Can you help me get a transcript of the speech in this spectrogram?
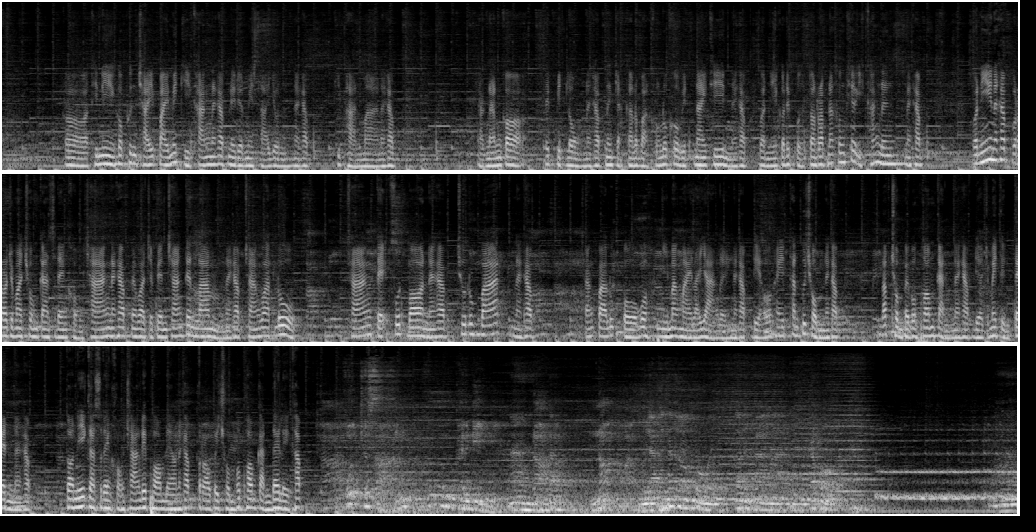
ก็ที่นี่ก็เพิ่งใช้ไปไม่กี่ครั้งนะครับ ในเดือนเมษายนนะครับที่ผ่านมานะครับ จากนั้นก็ได้ปิดลงนะครับ เนื่องจากการระบาดของโรคโควิด -19 นะครับ วันนี้ก็ได้เปิดต้อนรับนักท่องเที่ยวอีกครั้งหนึ่งนะครับ วันนี้นะครับเราจะมาชมการแสดงของช้างนะครับ ไม่ว่าจะเป็นช้างเต้นรำนะครับ ช้างวาดรูป ช้างเตะฟุตบอลนะครับ ชุดลูกบาสนะครับ ช้างปลาลูกโป่งมีมากมายหลายอย่างเลยนะครับ เดี๋ยวให้ท่านผู้ชมนะครับ รับชมไปพร้อมๆกันนะครับ เดี๋ยวจะไม่ตื่นเต้นนะครับ ตอนนี้การแสดงของช้างได้พร้อมแล้วนะครับ เราไปชมพร้อมๆกันได้เลยครับพุทธสาร แผ่นดินอ่าดาครับวนักบัตรอยากให้ท่านรองโปรดก็เดินทางมาครับผม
